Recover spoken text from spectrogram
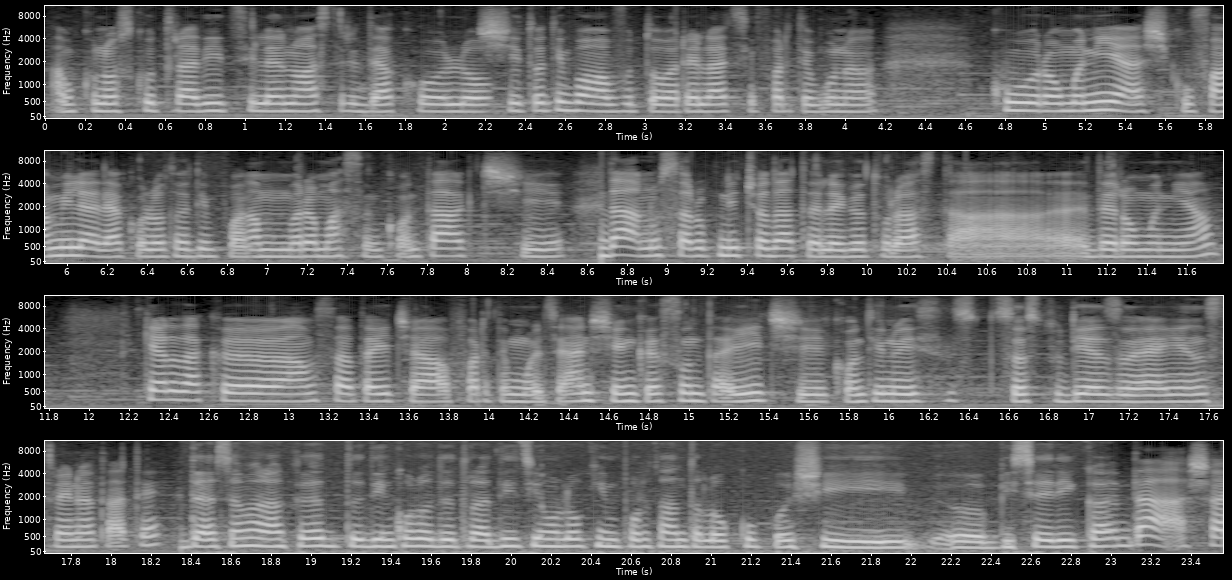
am cunoscut tradițiile noastre de acolo și tot timpul am avut o relație foarte bună cu România și cu familia de acolo tot timpul am rămas în contact și da, nu s-a rupt niciodată legătura asta de România. Chiar dacă am stat aici foarte mulți ani și încă sunt aici și continui să studiez în străinătate. De asemenea, cred, dincolo de tradiție, un loc important îl ocupă și uh, biserica. Da, așa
